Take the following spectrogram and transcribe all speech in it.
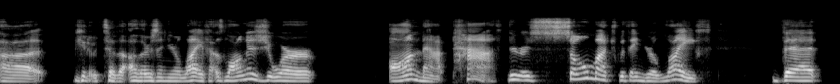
uh, you know, to the others in your life, as long as you're on that path, there is so much within your life that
